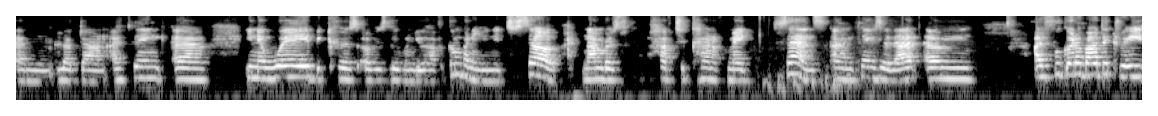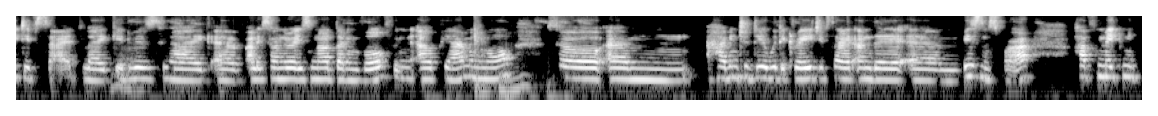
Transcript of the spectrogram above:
um, lockdown. I think, uh, in a way, because obviously when you have a company, you need to sell. Numbers have to kind of make sense and things like that. Um, I forgot about the creative side. Like it was like uh, Alexandra is not that involved in LPM anymore. Mm-hmm. So um, having to deal with the creative side and the um, business part have made me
